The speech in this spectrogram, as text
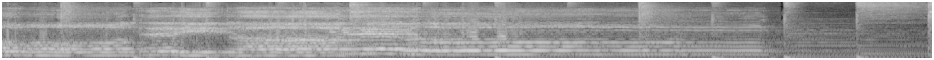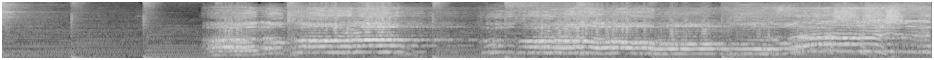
思っていたけどあの頃心を閉ざして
